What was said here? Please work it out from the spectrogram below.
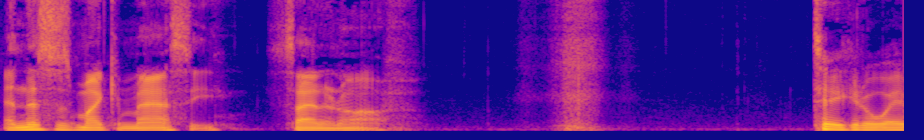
And this is Mike and Massey signing off. take it away.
